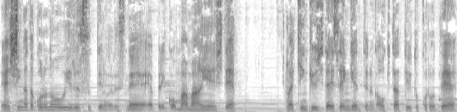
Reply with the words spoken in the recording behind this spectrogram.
えー、新型コロナウイルスっていうのがですね、やっぱりこう、まあ、蔓延して、まあ、緊急事態宣言っていうのが起きたっていうところで、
